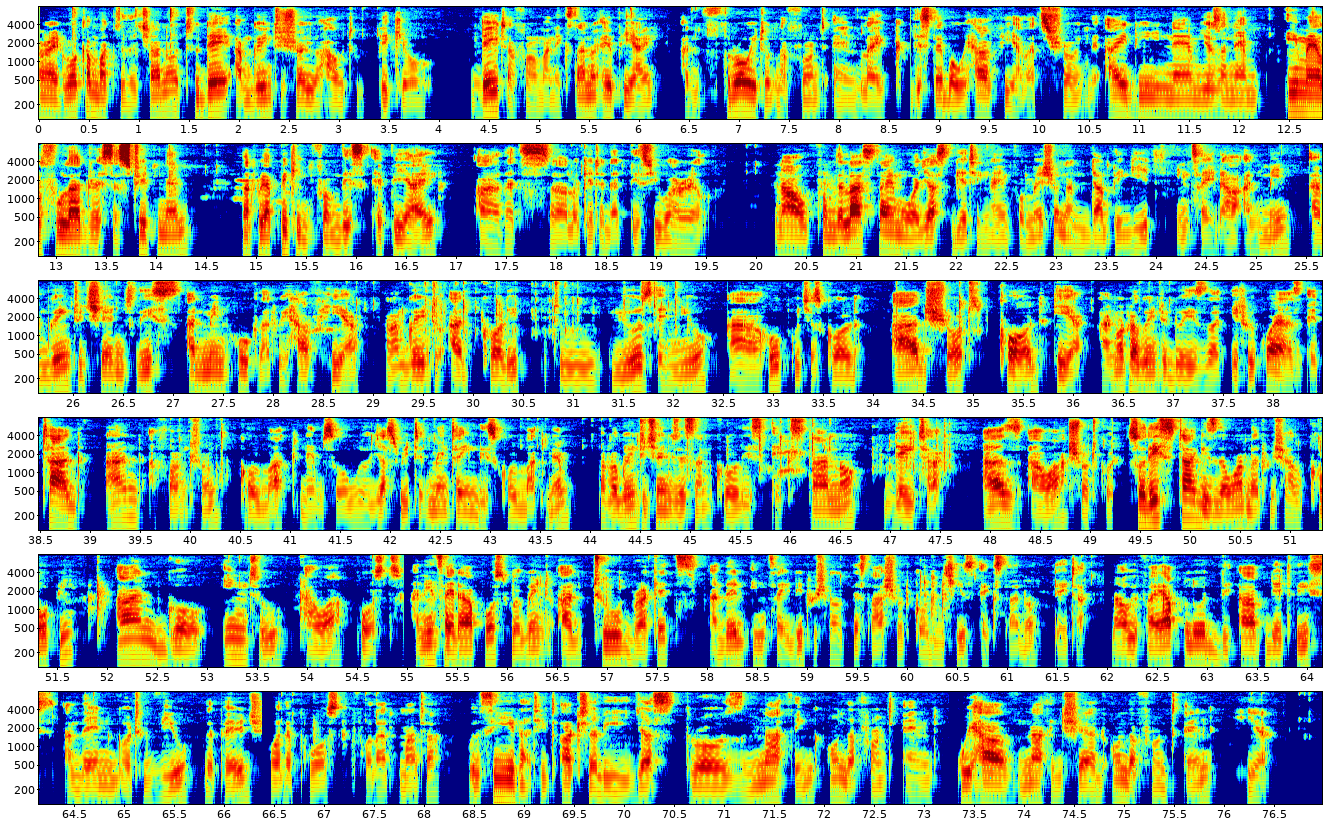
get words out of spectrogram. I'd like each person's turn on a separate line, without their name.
Alright, welcome back to the channel. Today I'm going to show you how to pick your data from an external API and throw it on the front end like this table we have here that's showing the ID, name, username, email, full address, a street name that we are picking from this API uh, that's uh, located at this URL. Now from the last time we were just getting our information and dumping it inside our admin. I'm going to change this admin hook that we have here and I'm going to add call it to use a new uh, hook which is called add short code here. And what we're going to do is that it requires a tag and a function callback name. So we'll just maintain this callback name. But we're going to change this and call this external data as our shortcode. So this tag is the one that we shall copy and go into our post and inside our post we're going to add two brackets and then inside it we shall paste our shortcode which is external data. Now if I upload the update this and then go to view the page or the post for that matter we'll see that it actually just throws nothing on the front end. We have nothing shared on the front end here.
